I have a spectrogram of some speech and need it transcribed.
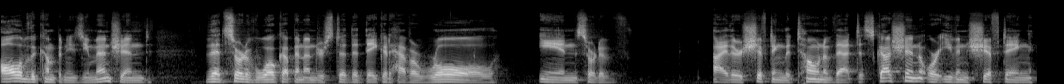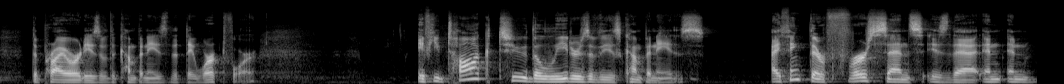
all of the companies you mentioned that sort of woke up and understood that they could have a role in sort of either shifting the tone of that discussion or even shifting the priorities of the companies that they worked for. If you talk to the leaders of these companies, I think their first sense is that, and, and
